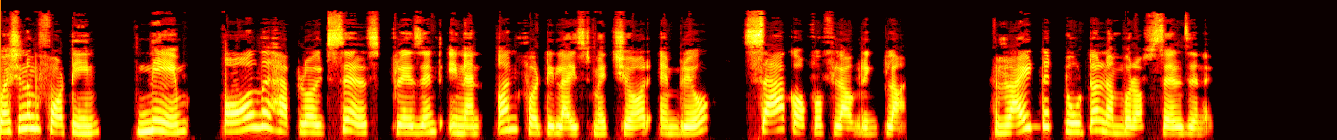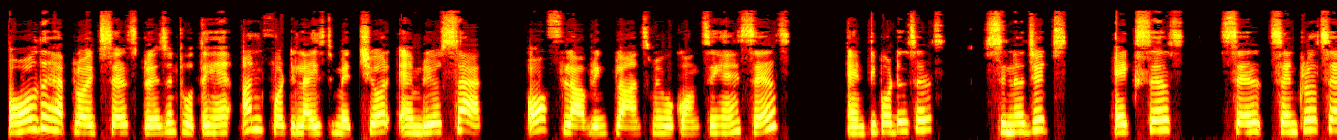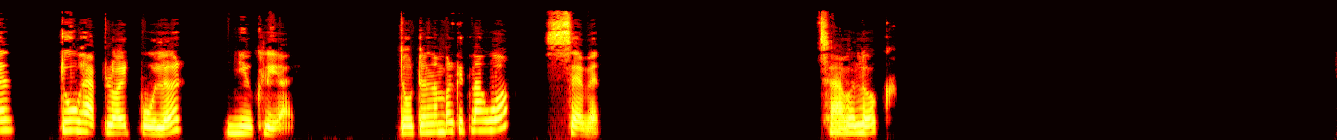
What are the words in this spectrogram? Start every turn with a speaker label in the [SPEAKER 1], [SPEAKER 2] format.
[SPEAKER 1] Question number fourteen name all the haploid cells present in an unfertilised mature embryo sac of a flowering plant write the total number of cells in it all the haploid cells present होते हैं unfertilised mature embryo sac of flowering plants में वो कौन से हैं? Cells antipodal cells synergids egg cell central cell two haploid polar nuclear total number कितना हुआ? Seven look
